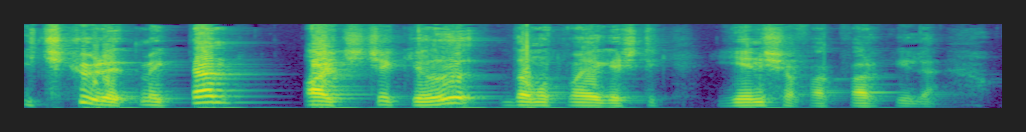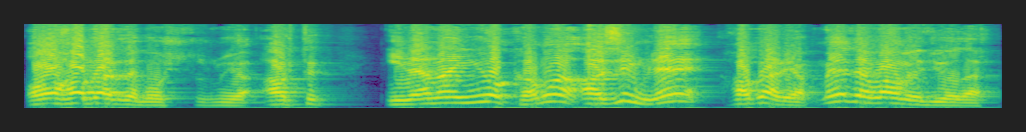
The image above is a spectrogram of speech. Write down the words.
içki üretmekten ayçiçek yağı damıtmaya geçtik. Yeni Şafak farkıyla. O haber de boş durmuyor. Artık inanan yok ama azimle haber yapmaya devam ediyorlar.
